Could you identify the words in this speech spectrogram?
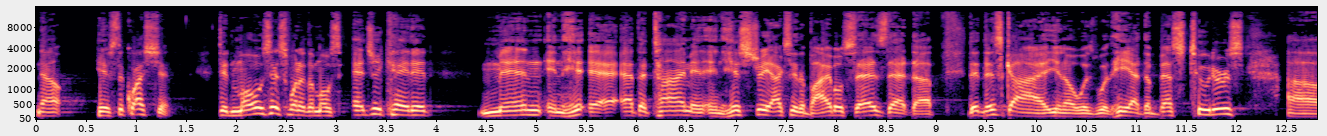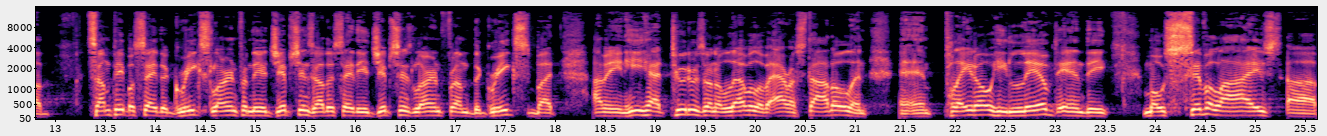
Now, here's the question. Did Moses, one of the most educated men in at the time in, in, history. Actually, the Bible says that uh, that this guy, you know, was with he had the best tutors. Uh, some people say the Greeks learned from the Egyptians. Others say the Egyptians learned from the Greeks. But I mean, he had tutors on the level of Aristotle and, and Plato. He lived in the most civilized, uh,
